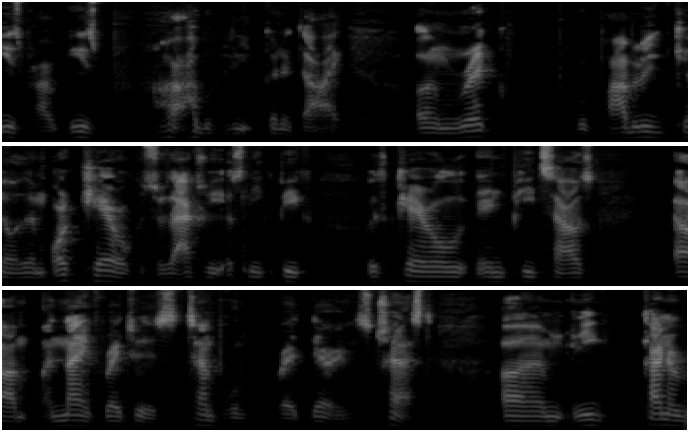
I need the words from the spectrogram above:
He's probably he's probably gonna die. Um, Rick will probably kill him or Carol because there's actually a sneak peek with Carol in Pete's house, um, a knife right to his temple, right there in his chest. Um, and he kind of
